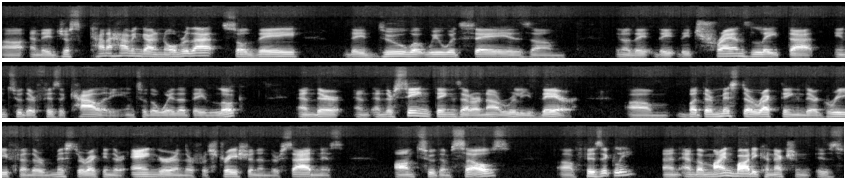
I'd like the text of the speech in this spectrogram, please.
uh, and they just kind of haven't gotten over that. So they they do what we would say is, um, you know, they, they they translate that into their physicality, into the way that they look, and they're and, and they're seeing things that are not really there. Um, but they're misdirecting their grief and they're misdirecting their anger and their frustration and their sadness onto themselves uh, physically and and the mind body connection is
